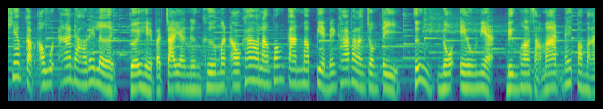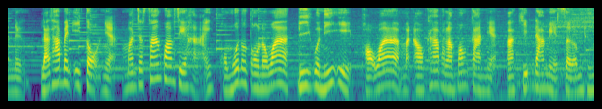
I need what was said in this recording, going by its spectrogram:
เทียบกับอาวุธ 5 ดาวได้เลย โดยเหตุปัจจัยอย่างหนึ่งคือมันเอาค่าพลังป้องกันมาเปลี่ยนเป็นค่าพลังโจมตี ซึ่งโนเอลเนี่ย ดึงความสามารถได้ประมาณหนึ่ง และถ้าเป็นอีโตะเนี่ย มันจะสร้างความเสียหาย ผมพูดตรงๆนะว่า ดีกว่านี้อีก เพราะว่ามันเอาค่าพลังป้องกันเนี่ย มาคิดดาเมจเสริมถึง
